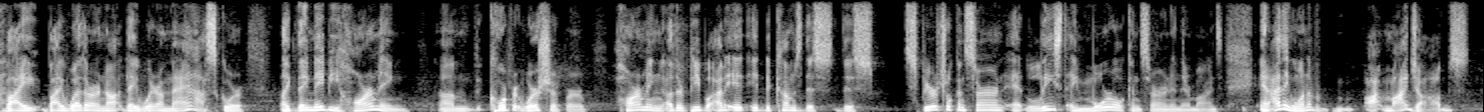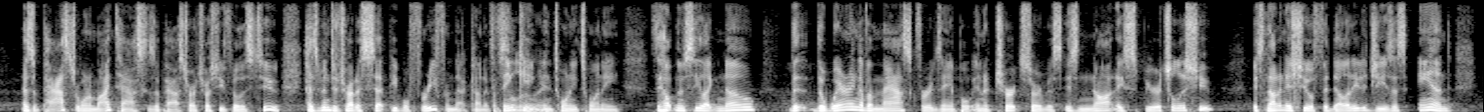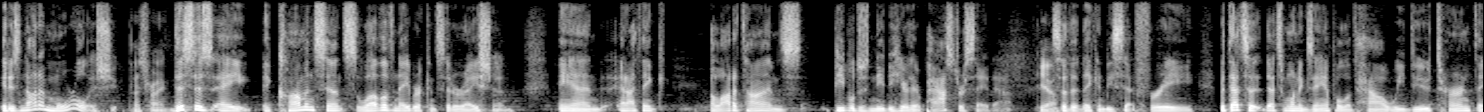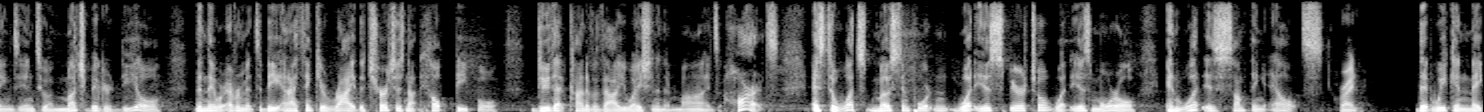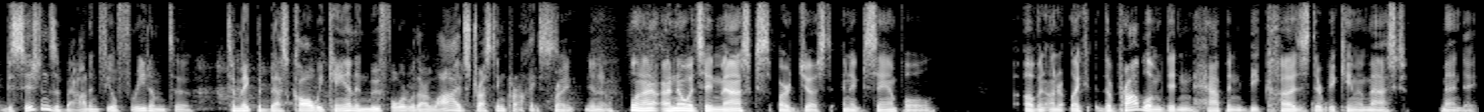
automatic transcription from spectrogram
by by whether or not they wear a mask or like they may be harming um, corporate worship or harming other people. I mean, it, it becomes this this spiritual concern, at least a moral concern in their minds. And I think one of uh, my jobs as a pastor, one of my tasks as a pastor, I trust you feel this too, has been to try to set people free from that kind of thinking in 2020 to help them see like, no, the, the wearing of a mask, for example, in a church service is not a spiritual issue. It's not an issue of fidelity to Jesus, and it is not a moral issue. That's right. This is a, a common sense love of neighbor consideration. And and I think a lot of times people just need to hear their pastor say that Yeah. so that they can be set free. But that's a that's one example of how we do turn things into a much bigger deal than they were ever meant to be. And I think you're right. The church has not helped people do that kind of evaluation in their minds and hearts as to what's most important, what is spiritual, what is moral, and what is something else Right. that we can make decisions about and feel freedom to to make the best call we can and move forward with our lives trusting Christ. Right. You know. Well, and I, I know I'd say masks are just an example of an under like the problem didn't happen because there became a mask mandate.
